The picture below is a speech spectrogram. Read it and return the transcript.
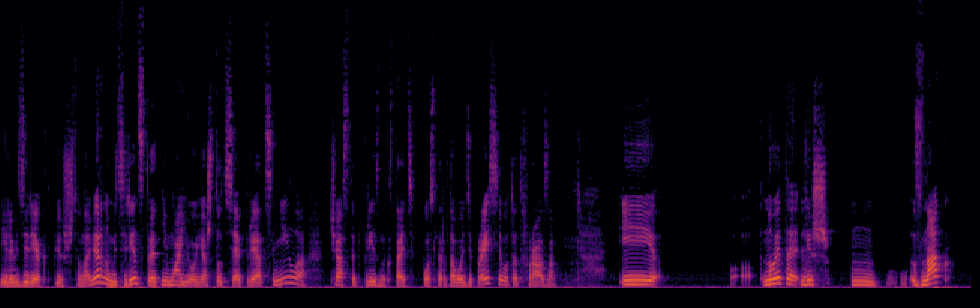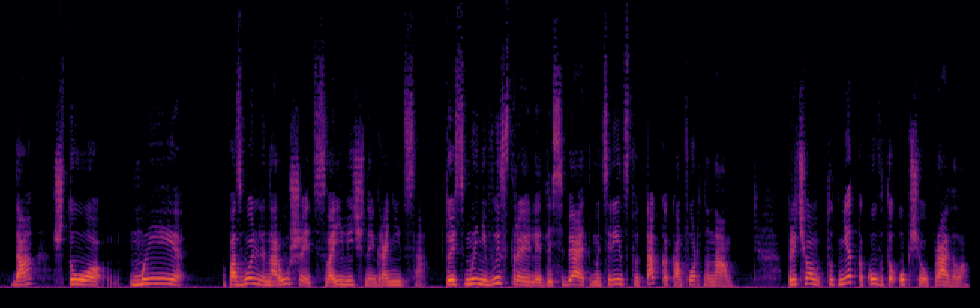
или в директ пишут, что, наверное, материнство это не мое, я что-то себя переоценила, часто это признак, кстати, после родовой депрессии, вот эта фраза, и, но это лишь знак, да, что мы позволили нарушить свои личные границы, то есть мы не выстроили для себя это материнство так, как комфортно нам. Причем тут нет какого-то общего правила.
